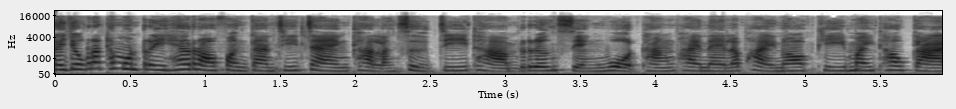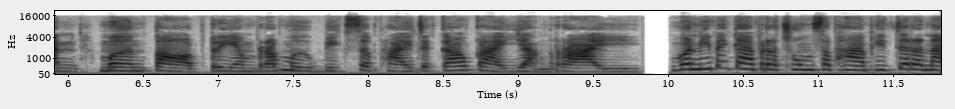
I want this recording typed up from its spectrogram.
นายกรัฐมนตรีให้รอฟังการชี้แจงค่ะหลังสื่อจี้ถามเรื่องเสียงโหวตทั้งภายในและภายนอกที่ไม่เท่ากัน เมินตอบเตรียมรับมือบิ๊กเซอร์ไพรส์จะก้าวไกลอย่างไร วันนี้เป็นการประชุมสภาพิจารณา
